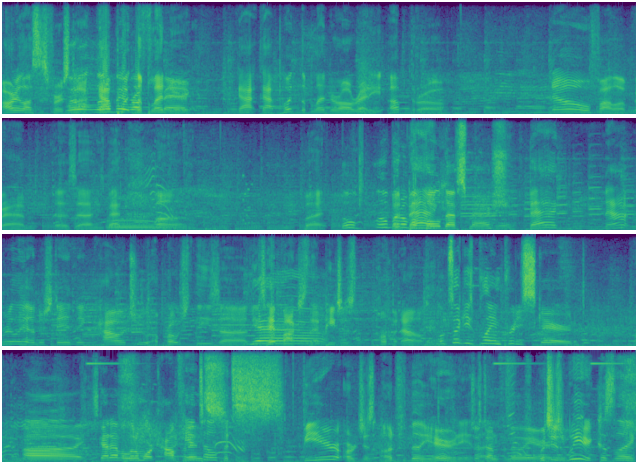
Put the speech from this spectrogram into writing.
Already lost his first Little- stock. little Got put in the blender. Got got put in the blender already. Up throw. No follow up grab because uh, he's back. Um, but Little, little But bit of Bag- a bold F smash. yeah, Bag not really understanding how to approach these uh, these Yeah. hitboxes that Peach is pumping out. Looks like he's playing pretty scared. Uh, he's got to have a little more I can't tell if it's fear or just unfamiliarity. Just like- unfamiliarity. Which is weird because like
